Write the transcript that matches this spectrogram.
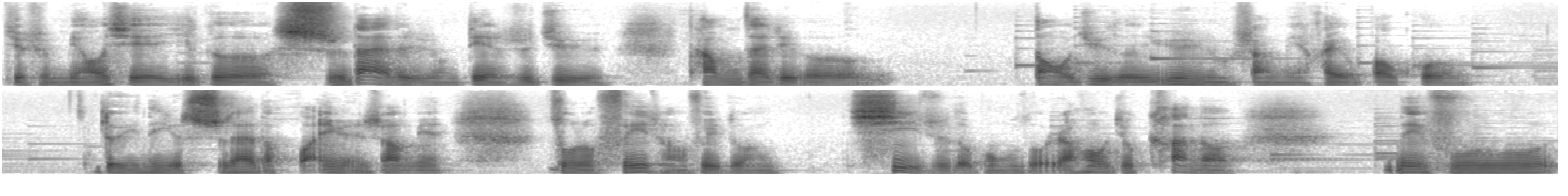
就是描写一个时代的这种电视剧，他们在这个道具的运用上面，还有包括对于那个时代的还原上面，做了非常非常细致的工作。然后我就看到那幅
